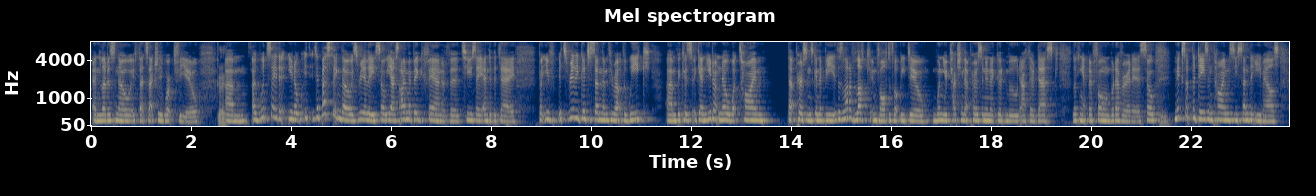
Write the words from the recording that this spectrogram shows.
and let us know if that's actually worked for you. Um, I would say that, you know, it, the best thing though is really, so yes, I'm a big fan of the Tuesday end of the day, but you've, it's really good to send them throughout the week um, because again, you don't know what time that person's going to be. There's a lot of luck involved with what we do when you're catching that person in a good mood at their desk, looking at their phone, whatever it is. So mm. mix up the days and times you send the emails.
